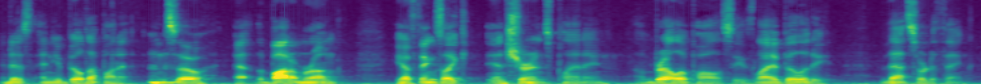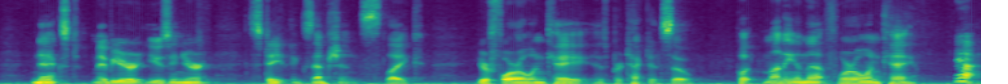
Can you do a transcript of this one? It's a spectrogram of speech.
It is, and you build up on it. Mm-hmm. And so at the bottom rung, you have things like insurance planning, umbrella policies, liability, that sort of thing. Next, maybe you're using your state exemptions, like your 401k is protected, so put money in that 401k. Yeah.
